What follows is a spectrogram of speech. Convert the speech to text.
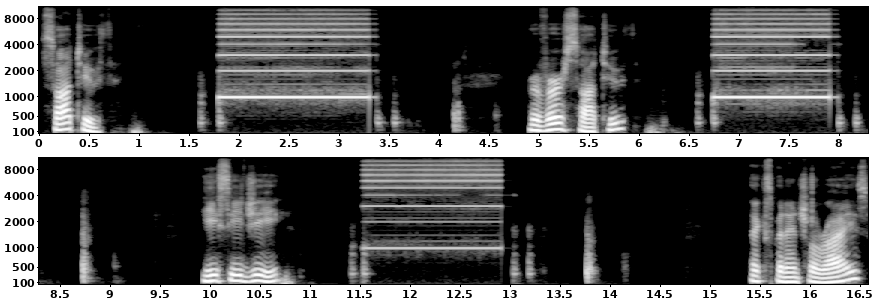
Sawtooth. Reverse sawtooth. ECG. Exponential rise,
